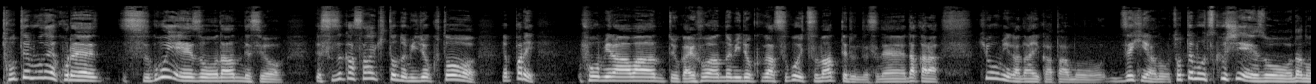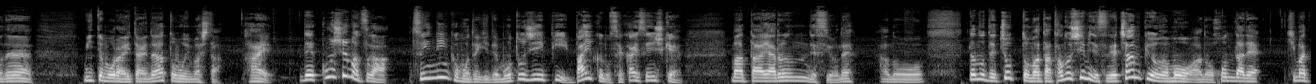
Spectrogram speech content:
とてもね、これ、すごい映像なんですよ。で、鈴鹿サーキットの魅力と、やっぱり、フォーミュラー1というか F1 の魅力がすごい詰まってるんですね。だから、興味がない方も、ぜひあの、とても美しい映像なので、見てもらいたいなと思いました。はい。で、今週末がツインリンクもできて MotoGP バイクの世界選手権またやるんですよね。あの、なのでちょっとまた楽しみですね。チャンピオンはもうあの、ホンダで決まっ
